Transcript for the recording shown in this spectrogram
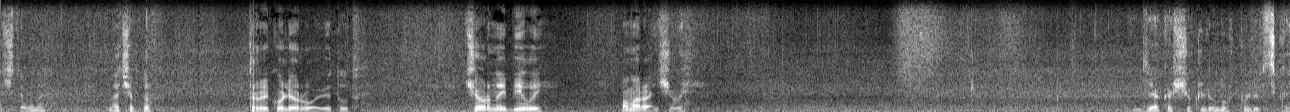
Бачите, вони начебто трикольорові тут. Чорний, білий, помаранчевий. Дяка, що клюнув по-людськи.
